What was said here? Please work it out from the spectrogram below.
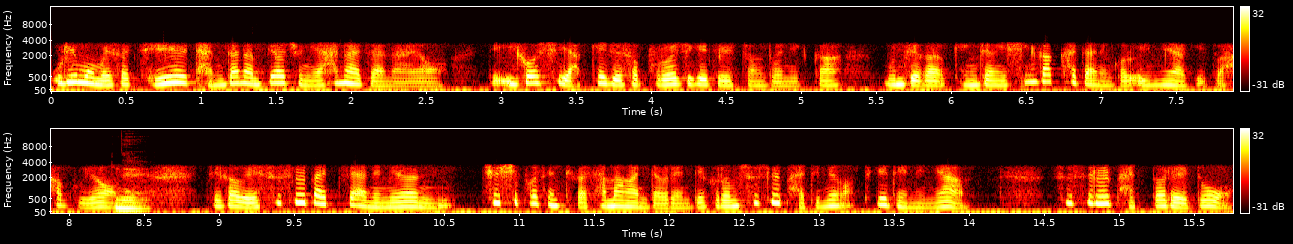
우리 몸에서 제일 단단한 뼈 중에 하나잖아요. 이것이 약해져서 부러지게 될 정도니까 문제가 굉장히 심각하다는 걸 의미하기도 하고요. 네. 제가 왜 수술 받지 않으면 70%가 사망한다 그랬는데 그럼 수술 받으면 어떻게 되느냐? 수술을 받더라도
